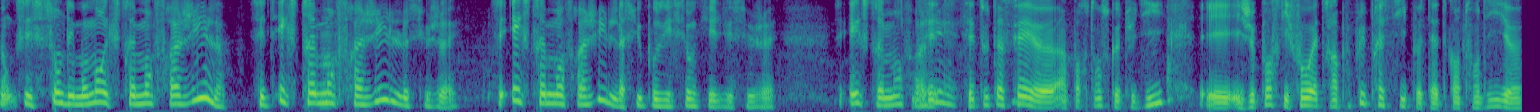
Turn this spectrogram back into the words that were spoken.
Donc ce sont des moments extrêmement fragiles. C'est extrêmement fragile le sujet. C'est extrêmement fragile la supposition qui est du sujet. C'est extrêmement fragile. C'est tout à fait euh, important ce que tu dis, et, je pense qu'il faut être un peu plus précis peut-être quand on dit euh,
